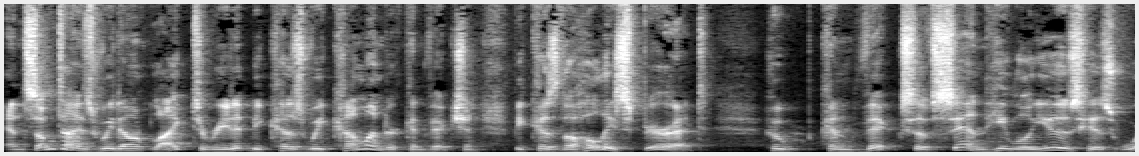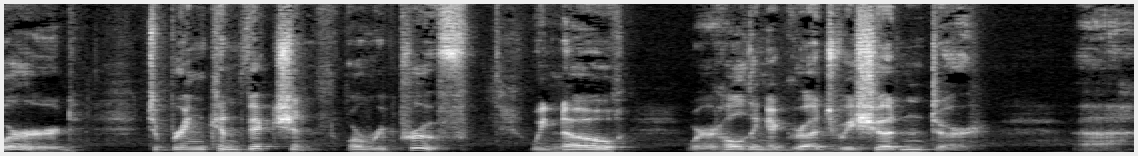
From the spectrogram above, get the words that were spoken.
And sometimes we don't like to read it because we come under conviction, because the Holy Spirit, who convicts of sin, he will use his word to bring conviction or reproof. We know we're holding a grudge we shouldn't, or uh,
